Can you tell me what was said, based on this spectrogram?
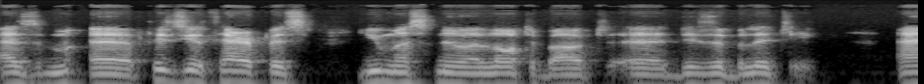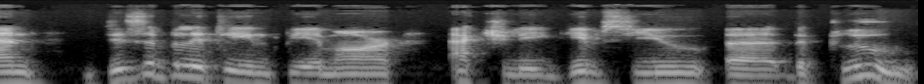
As a physiotherapist, you must know a lot about uh, disability. And disability in PMR actually gives you uh, the clue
